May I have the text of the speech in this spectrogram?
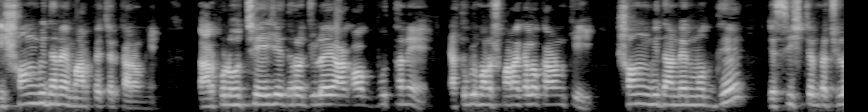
এই সংবিধানের মারপেচের কারণে। তারপর হচ্ছে এই যে ধরো জুলাই অভ্যুত্থানে এতগুলো মানুষ মারা গেল, কারণ কি? সংবিধানের মধ্যে যে সিস্টেমটা ছিল,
